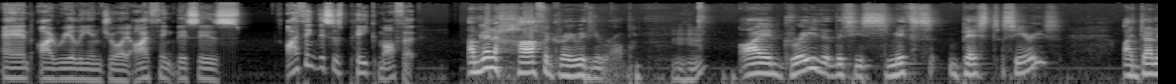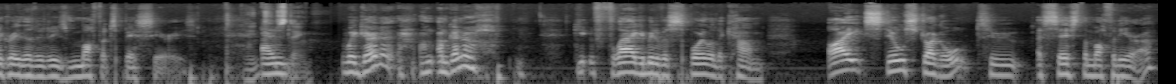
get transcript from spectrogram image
and I really enjoy. I think this is, I think this is peak Moffat. I'm going to half agree with you, Rob. Mm-hmm. I agree that this is Smith's best series. I don't agree that it is Moffat's best series. Interesting. We're going to. I'm, I'm going to flag a bit of a spoiler to come. I still struggle to assess the Moffat era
